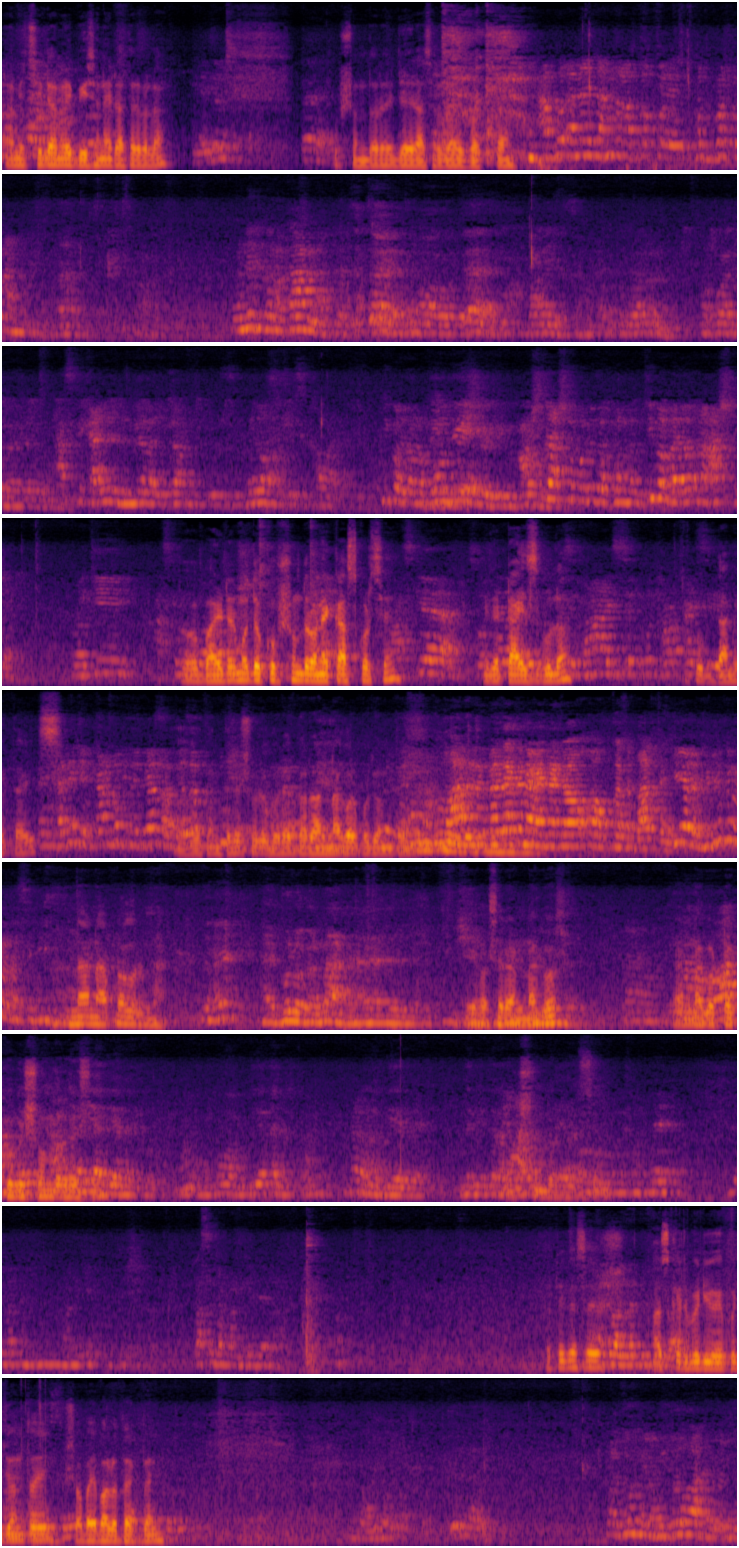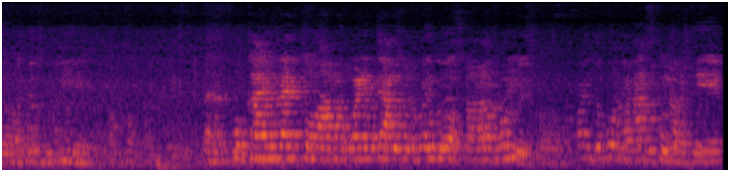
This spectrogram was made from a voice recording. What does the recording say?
আমি ছিলাম এই বিছানায় রাতের বেলা। খুব সুন্দর যে রাসেল ভাই ঘরটা। তো বাড়িটার মধ্যে খুব সুন্দর অনেক কাজ করছে। এই যে টাইলসগুলো মা এসে তো খাওয়া খাই খুব দামি টাইলস এখান থেকে শুরু করে একদম রান্নাঘর পর্যন্ত। না না, আপনার করেন না। এই হচ্ছে রান্নাঘর। রান্নাঘরটা খুবই সুন্দর হয়েছে। সুন্দর হয়েছে। তো ঠিক আছে আজকের ভিডিও এ পর্যন্তই। সবাই ভালো থাকবেন। আমার বাড়িতে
